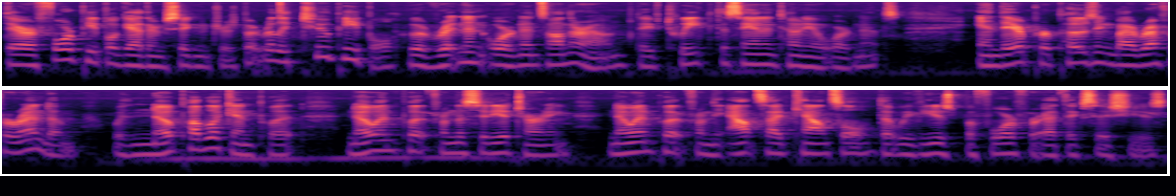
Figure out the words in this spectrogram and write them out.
There are four people gathering signatures, but really two people who have written an ordinance on their own. They've tweaked the San Antonio ordinance, and they're proposing by referendum with no public input, no input from the city attorney, no input from the outside counsel that we've used before for ethics issues.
